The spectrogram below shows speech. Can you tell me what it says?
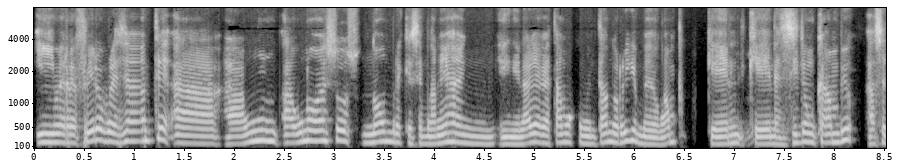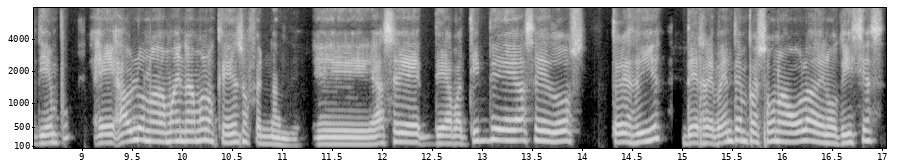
Y me refiero precisamente a, a, un, a uno de esos nombres que se maneja en, en, el área que estamos comentando, Ricky, en mediocampo, que, que necesita un cambio hace tiempo. Eh, hablo nada más y nada menos que Enzo Fernández. Eh, hace, de, a partir de hace dos, tres días, de repente empezó una ola de noticias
